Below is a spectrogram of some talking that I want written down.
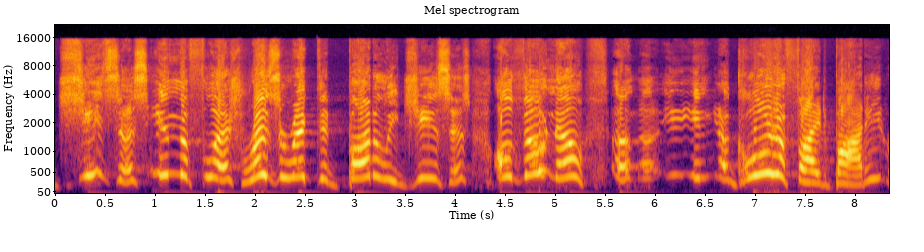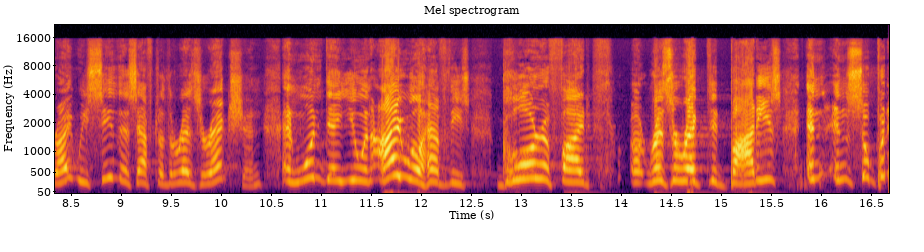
Jesus in the flesh, resurrected bodily Jesus, although now uh, uh, in a glorified body, right? We see this after the resurrection, and one day you and I will have these glorified, uh, resurrected bodies. And, and so, but,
